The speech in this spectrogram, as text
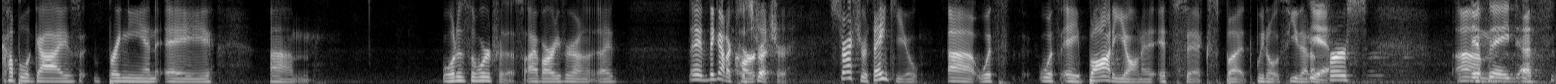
couple of guys bringing in a um, what is the word for this? I've already forgotten. I, they they got a A cart stretcher. stretcher. Thank you. Uh, with with a body on it. It's six, but we don't see that Yeah. at first. There's a, a s-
